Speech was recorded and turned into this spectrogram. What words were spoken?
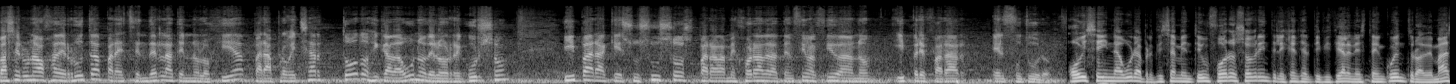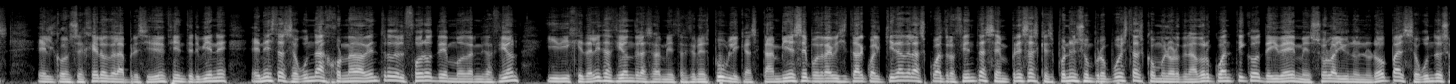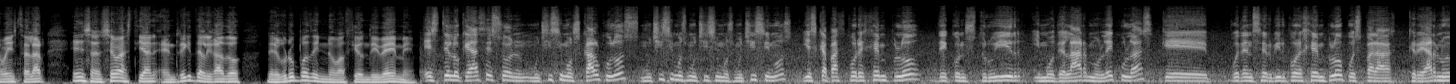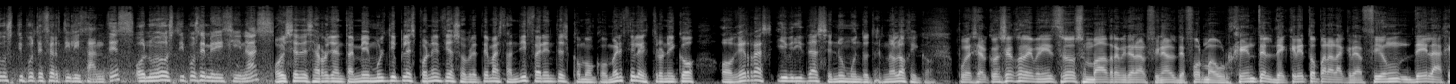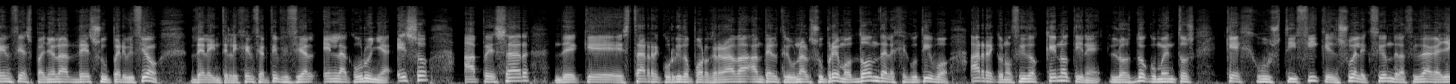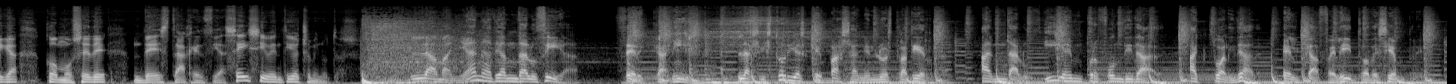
Va a ser una hoja de ruta para extender la tecnología, para aprovechar todos y cada uno de los recursos y para que sus usos para la mejora de la atención al ciudadano y preparar el futuro. Hoy se inaugura precisamente un foro sobre inteligencia artificial en este encuentro. Además, el consejero de la presidencia interviene en esta segunda jornada dentro del foro de modernización y digitalización de las administraciones públicas. También se podrá visitar cualquiera de las 400 empresas que exponen sus propuestas como el ordenador cuántico de IBM. Solo hay uno en Europa, el segundo se va a instalar en San Sebastián. Enrique Delgado, del Grupo de Innovación de IBM. Este lo que hace son muchísimos cálculos, muchísimos, muchísimos, muchísimos, y es capaz, por ejemplo, de construir y modelar moléculas que pueden servir, por ejemplo, pues para crear nuevos tipos de fertilizantes o nuevos tipos de medicinas. Hoy se desarrollan también múltiples ponencias sobre temas tan diferentes como comercio electrónico o guerras híbridas en un mundo tecnológico. Pues el Consejo de Ministros va a tramitar al final de forma urgente el decreto para la creación de la Agencia Española de Supervisión de la Inteligencia Artificial en La Coruña. Eso a pesar de que está recurrido por Granada ante el Tribunal Supremo, donde el Ejecutivo ha reconocido que no tiene los documentos que justifiquen su elección de la ciudad gallega como sede de esta agencia. 6 y 28 minutos. La mañana de Andalucía. Cercanía. Las historias que pasan en nuestra tierra. Andalucía en profundidad. Actualidad. El cafelito de siempre.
